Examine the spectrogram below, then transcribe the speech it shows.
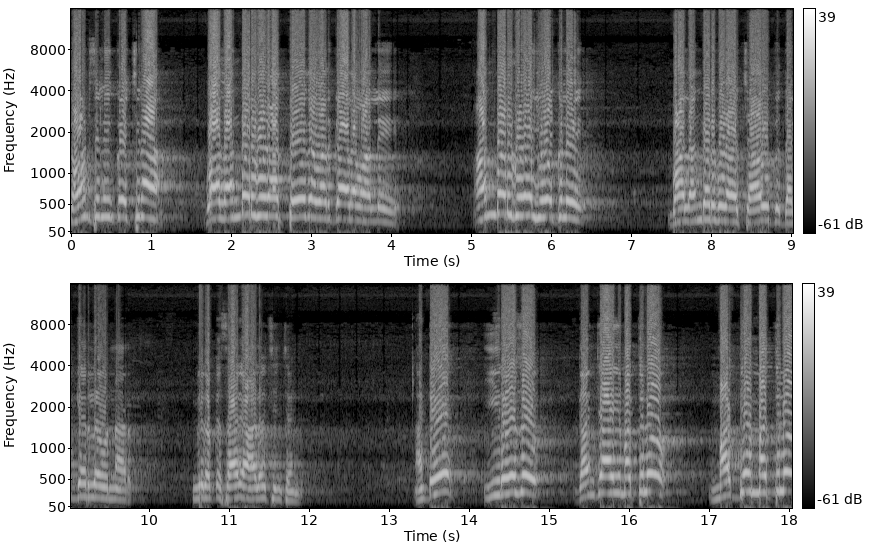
కౌన్సిలింగ్కి వచ్చిన వాళ్ళందరూ కూడా పేద వర్గాల వాళ్ళే. అందరూ కూడా యువకులే. వాళ్ళందరూ కూడా చావుకు దగ్గరలో ఉన్నారు. మీరు ఒకసారి ఆలోచించండి. అంటే ఈరోజు గంజాయి మత్తులో మద్యం మత్తులో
